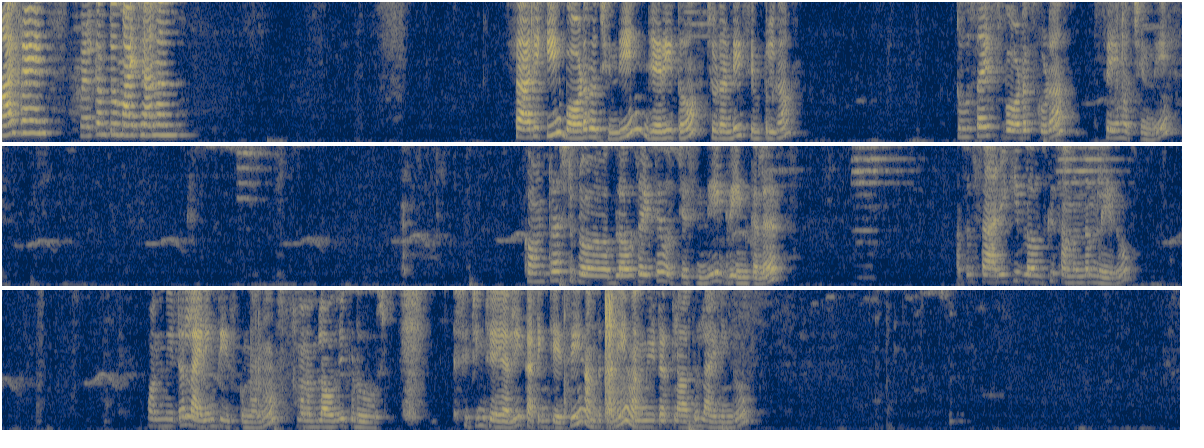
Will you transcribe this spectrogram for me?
Hi friends welcome to my channel శారీకి border వచ్చింది జరీతో. చూడండి సింపుల్గా. టూ సైడ్స్ బార్డర్స్ కూడా సేమ్ వచ్చింది. కాంట్రాస్ట్ బ్లౌజ్ అయితే వచ్చేసింది గ్రీన్ కలర్. అసలు శారీకి బ్లౌజ్కి సంబంధం లేదు. వన్ మీటర్ లైనింగ్ తీసుకున్నాను. మనం బ్లౌజ్ ఇప్పుడు స్టిచ్చింగ్ చేయాలి కటింగ్ చేసి. అందుకని one metre cloth lining.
